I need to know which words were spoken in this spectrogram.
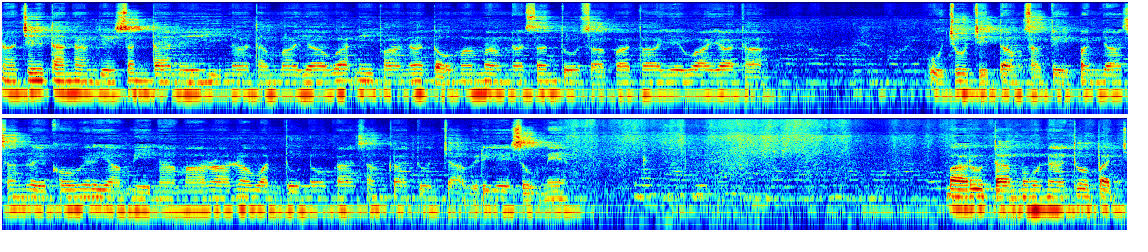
นาเจตานังเยสันตาเนหินาธรรมายาวะนิพานาโตมะมังนาสันตุสัพพทาเยวายาธา อุชุจิตตังสติปัญญาสันเรโควิริยามีนามาราระวันตุโนกาสังกาตุนจาวิริเยสุเมบารุตตโมนาโทปัจเจ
